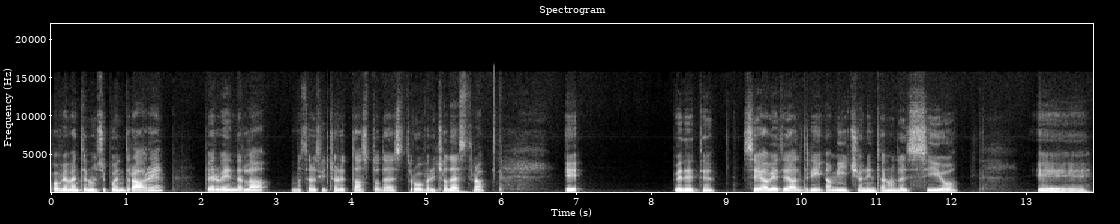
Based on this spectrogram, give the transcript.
Ovviamente non si può entrare. Per venderla basta schiacciare il tasto destro, freccia destra e vedete se avete altri amici all'interno del SEO e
